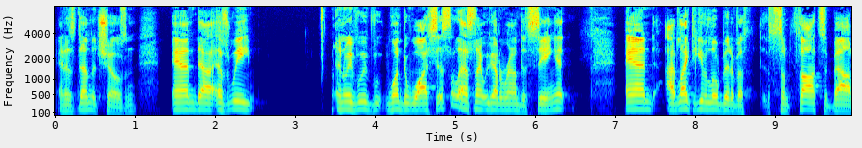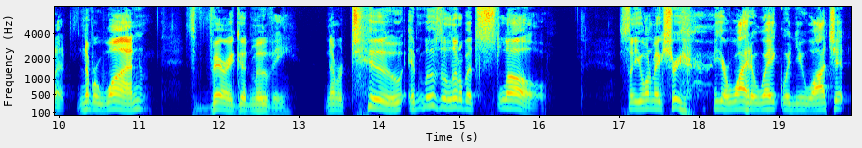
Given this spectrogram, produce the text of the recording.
and has done The Chosen. And uh, as we and we've, we've wanted to watch this. So last night we got around to seeing it, and I'd like to give a little bit of a, some thoughts about it. Number one, it's a very good movie. Number two, it moves a little bit slow. So you want to make sure you're, you're wide awake when you watch it.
